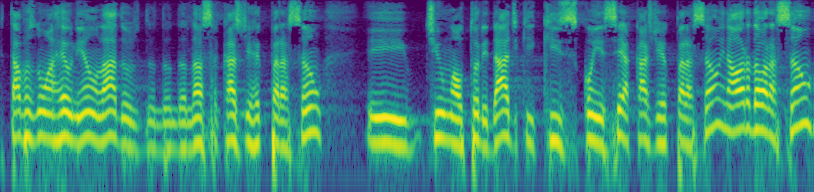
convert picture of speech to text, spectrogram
Estávamos numa reunião lá do, do, da nossa casa de recuperação e tinha uma autoridade que quis conhecer a casa de recuperação, e na hora da oração,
